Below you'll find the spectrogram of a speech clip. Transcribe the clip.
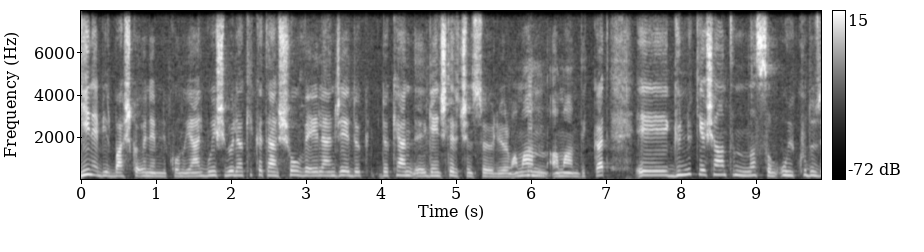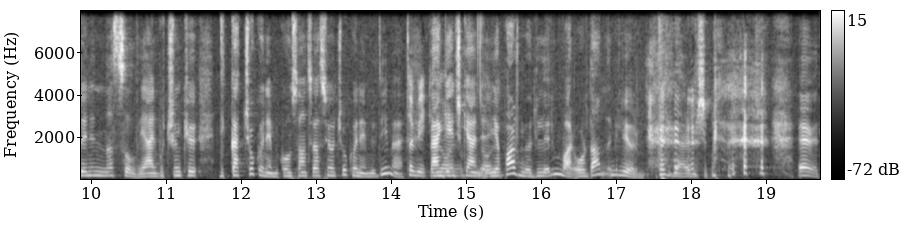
yine bir başka önemli konu. Yani bu işi böyle hakikaten şov ve eğlenceye dök- döken e, gençler için söylüyorum. Aman aman dikkat. E, günlük yaşantın nasıl? Uyku düzenin nasıl? Yani bu çünkü dikkat çok önemli. Konsantrasyon çok önemli değil mi? Tabii ki, Ben doğru, gençken doğru. yapardım. Ödüllerim var. Oradan biliyorum dermişim. evet.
